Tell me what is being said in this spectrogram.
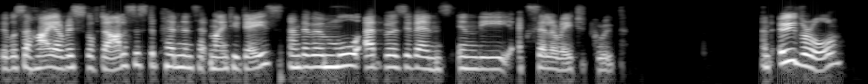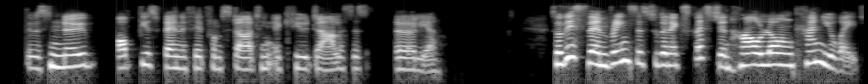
There was a higher risk of dialysis dependence at 90 days, and there were more adverse events in the accelerated group. And overall, there was no obvious benefit from starting acute dialysis earlier. So this then brings us to the next question, how long can you wait?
